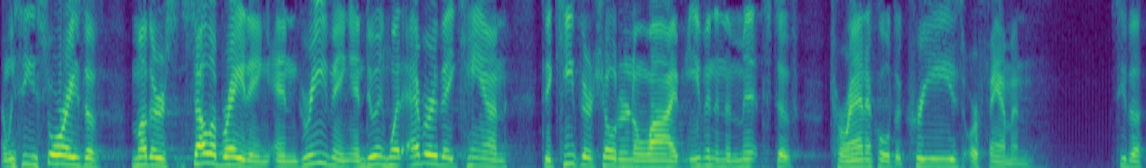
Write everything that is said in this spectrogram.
And we see stories of mothers celebrating and grieving and doing whatever they can to keep their children alive, even in the midst of tyrannical decrees or famine. See, the,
